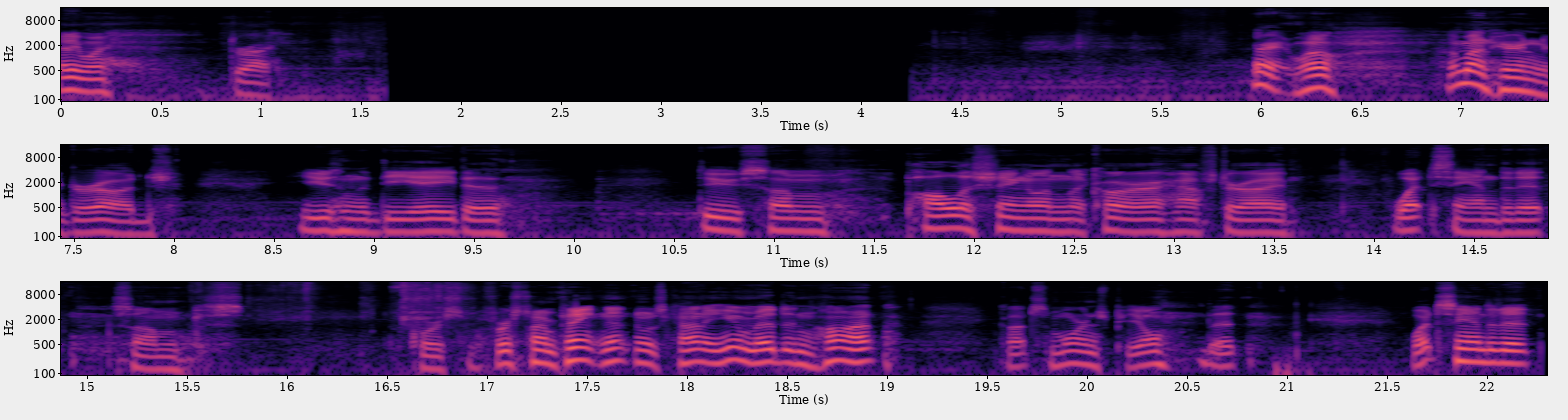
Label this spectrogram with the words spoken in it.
anyway, dry. Alright, well, I'm out here in the garage using the DA to do some polishing on the car after I wet sanded it some. Of course, my first time painting it, it was kind of humid and hot. Got some orange peel, but wet sanded it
